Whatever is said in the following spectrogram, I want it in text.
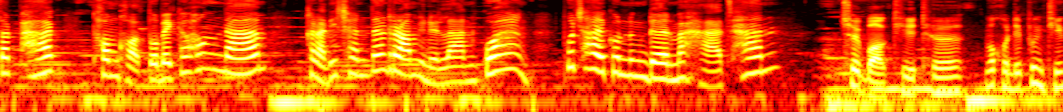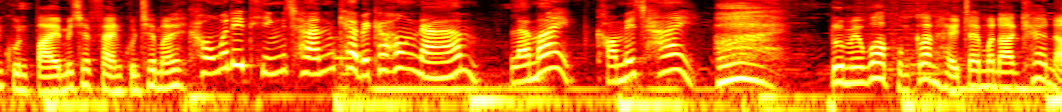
สักพัก ทอมขอตัวไปเข้าห้องน้ำขณะที่ฉันเต้นรำอยู่ในลานกว้าง ผู้ชายคนหนึ่งเดินมาหาฉัน ช่วยบอกทีเธอ ว่าคนที่เพิ่งทิ้งคุณไปไม่ใช่แฟนคุณใช่ไหมเขาไม่ได้ทิ้งฉันแค่ไปเข้าห้องน้ำและไม่ เขาไม่ใช่ เฮ้ยรู้ไหมว่าผมกลั้นหายใจมานานแค่ไหน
